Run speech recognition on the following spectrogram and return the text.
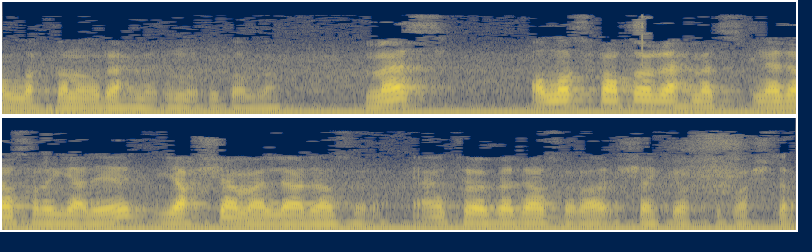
Allahdan o rəhmətini udarlar. Məhz Allah subhanətə rəhmət nədən sonra gəlir? Yaxşı əməllərdən sonra. Yəni, tövbədən sonra şək yoxdur başda.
